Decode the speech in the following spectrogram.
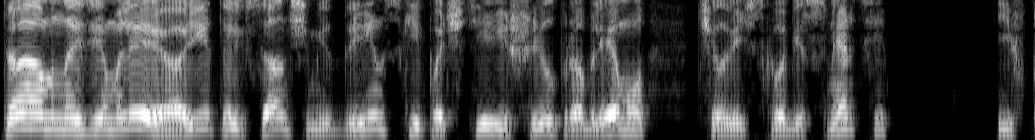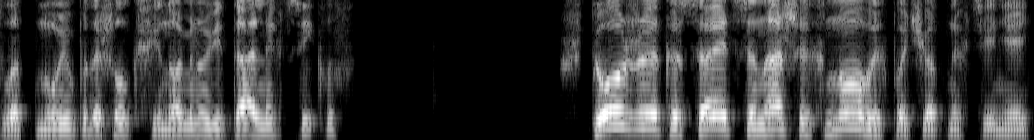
Там, на земле, Аид Александрович Медынский почти решил проблему человеческого бессмертия и вплотную подошел к феномену витальных циклов. Что же касается наших новых почетных теней,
